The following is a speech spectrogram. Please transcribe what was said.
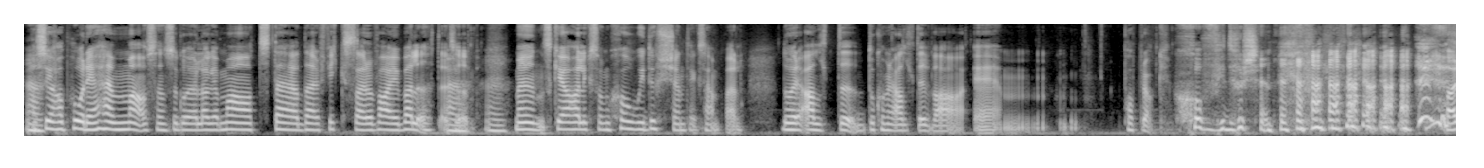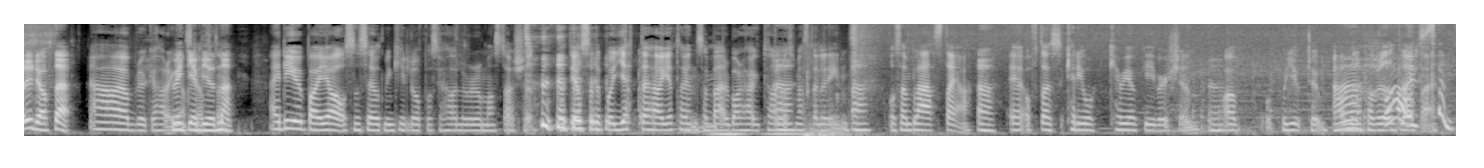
Alltså jag har på det hemma och sen så går jag och lagar mat, städar, fixar och vibar lite. typ. Men ska jag ha liksom show i duschen till exempel, då, är det alltid, då kommer det alltid vara ehm, poprock. Show i duschen. Har du det ofta? Ja, jag brukar ha det Vilka är ganska bjudna? ofta. Nej, det är ju bara jag och sen säger jag åt min kille att på sig hörlurar om man stör sig. Att jag sätter på jättehög, jag tar en sån bärbar högtalare som jag ställer in. Och sen blastar jag. Ja. Eh, oftast karaoke, karaoke version av, på Youtube Ah. av mina Ah, är favoritlåtar. sant?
